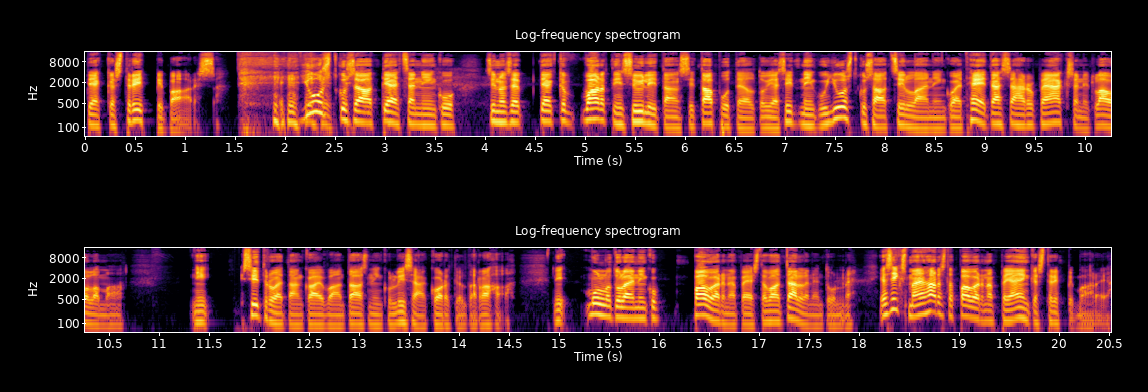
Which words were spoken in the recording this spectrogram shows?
tiedätkö, strippibaarissa. Et just kun sä oot, tiedätkö, niinku, siinä on se, tiedätkö, vartin sylitanssi taputeltu, ja sit niinku just kun sä oot sillä niinku, että hei, tässähän rupeaa actionit laulamaan, niin sit ruvetaan kaivaan taas niinku lisää kortilta rahaa. Niin mulla tulee niinku powernapeista vaan tällainen tunne. Ja siksi mä en harrasta powernappeja enkä strippibaareja.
